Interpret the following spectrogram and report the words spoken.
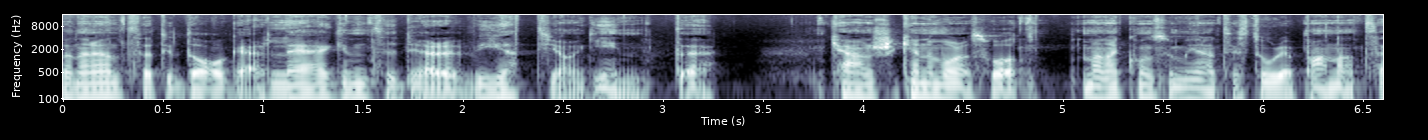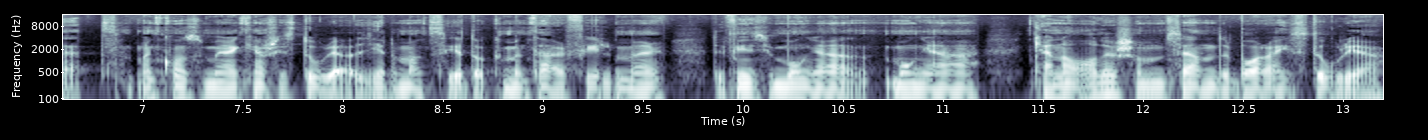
generellt sett idag är lägre än tidigare vet jag inte. Kanske kan det vara så att man har konsumerat historia på annat sätt. Man konsumerar kanske historia genom att se dokumentärfilmer. Det finns ju många, många kanaler som sänder bara historia.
